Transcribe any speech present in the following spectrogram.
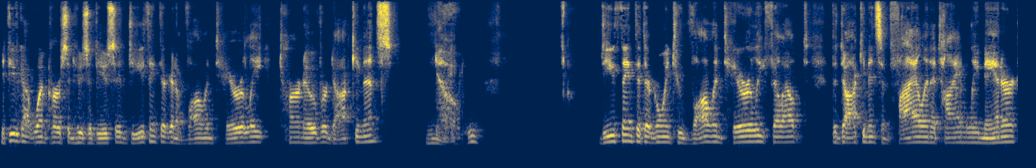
if you've got one person who's abusive, do you think they're going to voluntarily turn over documents? No. Do you think that they're going to voluntarily fill out the documents and file in a timely manner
